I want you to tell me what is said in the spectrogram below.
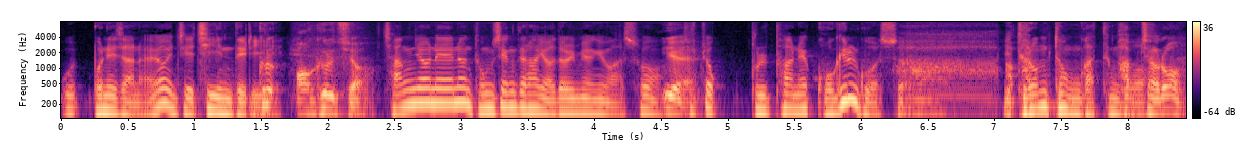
오- 보내잖아요. 이제 지인들이. 그, 어 그렇죠. 작년에는 동생들 한 8명이 와서 예. 아, 저쪽 불판에 고기를 구웠어요. 이 드럼통 같은 거. 밥차로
